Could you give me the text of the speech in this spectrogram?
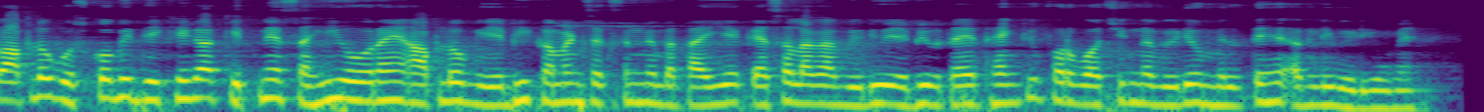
तो आप लोग उसको भी देखिएगा, कितने सही हो रहे हैं। आप लोग ये भी कमेंट सेक्शन में बताइए, कैसा लगा वीडियो ये भी बताइए। Thank you for watching the video मिलते हैं अगली वीडियो में।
